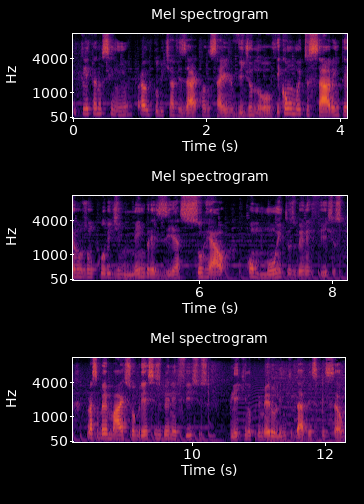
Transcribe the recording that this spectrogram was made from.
e clica no sininho para o YouTube te avisar quando sair vídeo novo. E como muitos sabem, temos um clube de membresia surreal com muitos benefícios. Para saber mais sobre esses benefícios, clique no primeiro link da descrição.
